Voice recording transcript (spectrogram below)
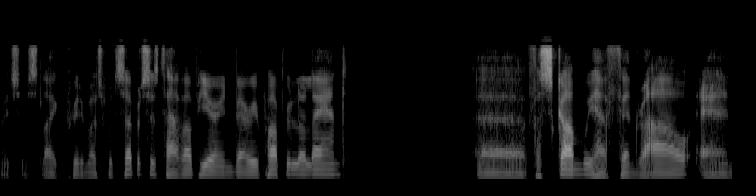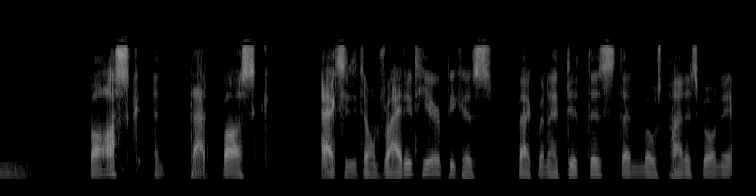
which is like pretty much what Separatists have up here in very popular land. Uh, for Scum, we have Fenn Rau and Bosk, and that Bosk, I actually don't write it here because back when I did this, then most pilots were only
